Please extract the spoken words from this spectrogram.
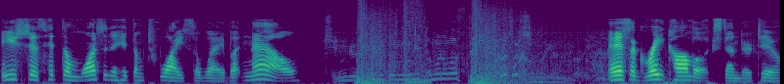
it used to just hit them once and then hit them twice away. But now and it's a great combo extender too.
